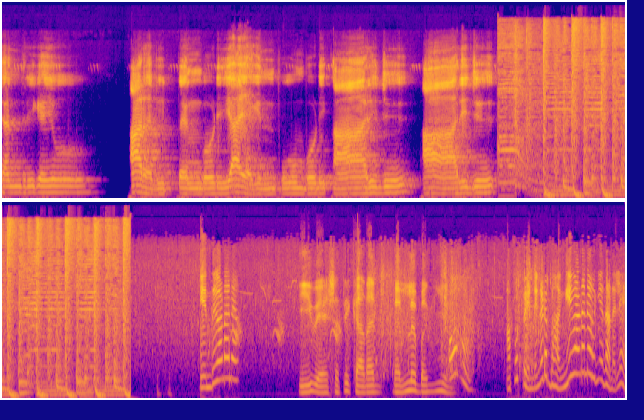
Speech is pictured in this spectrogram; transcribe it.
ചന്ദ്രികയോ അറബി പെങ്കൊടി അയകിൻ പൂമ്പൊടി ആരിജ് ആരിജ്. എന്ത് കാണാനാ? ഈ വേഷത്തിൽ കാണാൻ നല്ല ഭംഗിയാ. ഓഹോ അപ്പൊ പെണ്ണുങ്ങളുടെ ഭംഗി കാണാൻ ഇറങ്ങിയതാണല്ലേ?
